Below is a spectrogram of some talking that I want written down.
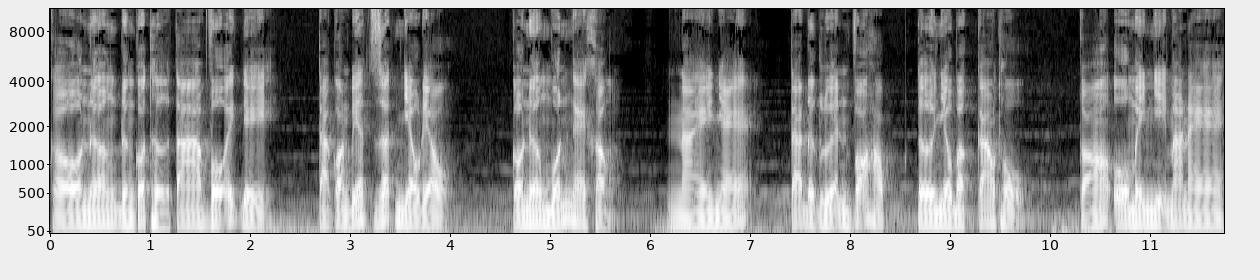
Cô nương đừng có thử ta vô ích đi, Ta còn biết rất nhiều điều. Cô nương muốn nghe không? Này nhé, Ta được luyện võ học từ nhiều bậc cao thủ. Có ô minh nhị ma nè,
